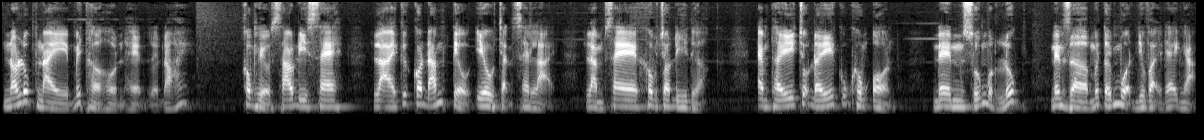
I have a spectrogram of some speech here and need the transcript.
nó lúc này mới thở hổn hển rồi nói: "Không hiểu sao đi xe lại cứ có đám tiểu yêu chặn xe lại, làm xe không cho đi được. Em thấy chỗ đấy cũng không ổn, nên xuống một lúc, nên giờ mới tới muộn như vậy đấy anh ạ."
